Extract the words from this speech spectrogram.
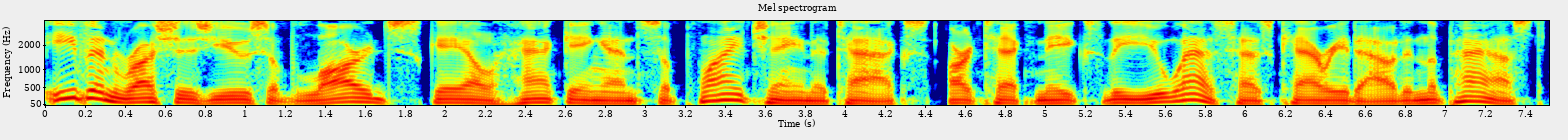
Even Russia's use of large scale hacking and supply chain attacks are techniques the U.S. has carried out in the past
